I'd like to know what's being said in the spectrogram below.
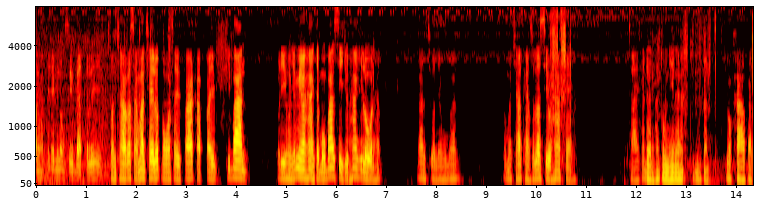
นะครับจะได้ไม่ต้องซื้อแบตเตอรี่ตอนเช้าก็สามารถใช้รถมอเตอร์ไซค์ไฟฟ้าขับไปที่บ้านพอดีผมจะมีห่างจากหมู่บ้าน 4.5 กิโลนะครับ บ้านสวนในหมู่บ้าน ก็มาชาร์จแผงโซลาร์เซลล์5แผงสายก็เดินเข้าตรงนี้นะฮะจุดนี้ก่อนชั่วคราวก่อน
